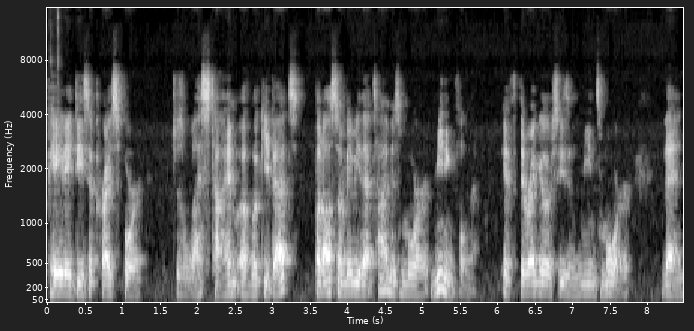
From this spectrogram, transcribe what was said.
paid a decent price for just less time of Mookie Betts, but also maybe that time is more meaningful now. If the regular season means more, then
